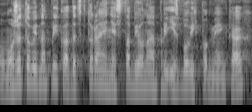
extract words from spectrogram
Môže to byť napríklad vec, ktorá je nestabilná pri izbových podmienkach,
